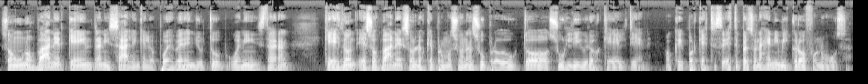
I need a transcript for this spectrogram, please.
son unos banners que entran y salen, que lo puedes ver en YouTube o en Instagram, que es donde esos banners son los que promocionan su producto, sus libros que él tiene. ¿Ok? Porque este, este personaje ni micrófono usa.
